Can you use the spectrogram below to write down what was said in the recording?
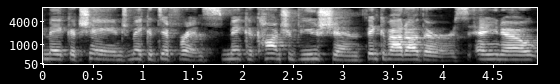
make a change, make a difference, make a contribution, think about others, and you know,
